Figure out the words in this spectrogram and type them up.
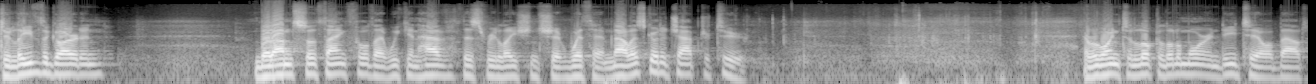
to leave the garden. But I'm so thankful that we can have this relationship with Him. Now let's go to chapter 2. And we're going to look a little more in detail about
